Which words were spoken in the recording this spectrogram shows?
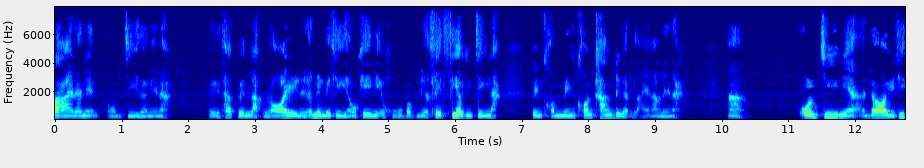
ปลายแล้วเนี่ย OMG ตอนนี้นะเออถ้าเป็นหลักร้อยเหลือหนึ่งในสี่โอเคนี่โอ้โหแบบเหลือเศษเสี้ยวจริง ๆ นะ เป็นคอมเมนต์ค่อนข้างเดือดหลายอันเลยนะ อ่า OMG เนี่ย ดออยู่ที่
